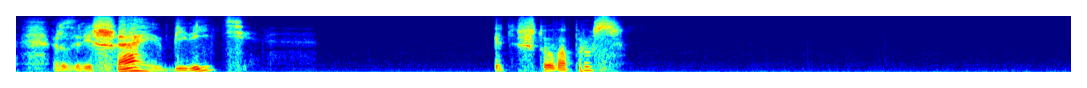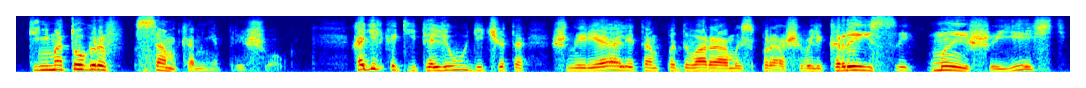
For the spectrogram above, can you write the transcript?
Разрешаю, берите. Это что, вопрос? Кинематограф сам ко мне пришел. Ходили какие-то люди, что-то шныряли там по дворам и спрашивали, крысы, мыши есть?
